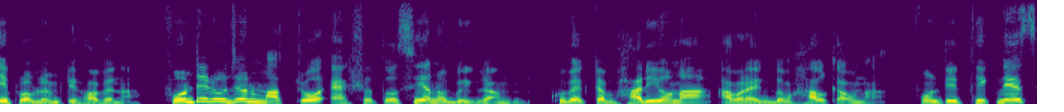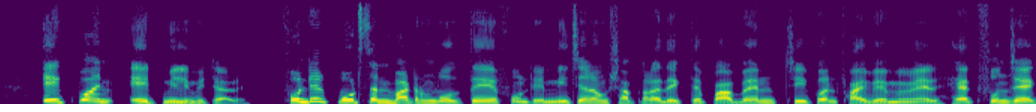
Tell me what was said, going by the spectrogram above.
এই প্রবলেমটি হবে না। ফোনটির ওজন মাত্র একশত ছিয়ানব্বই গ্রাম। খুব একটা ভারীও না, আবার একদম হালকাও না। ফোনটির thickness eight point eight millimetre ফোনটির পোর্টস অ্যান্ড বাটন বলতে ফোনটির নিচের অংশ আপনারা দেখতে পাবেন থ্রি পয়েন্ট ফাইভ এম এর হেডফোন জ্যাক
